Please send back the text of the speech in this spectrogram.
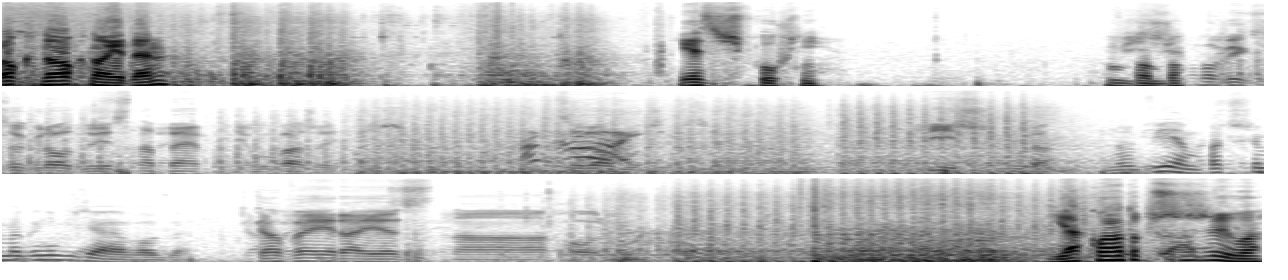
Okno, okno jeden. Jest gdzieś w kuchni. Bobo. Pobieg z ogrodu, jest na bębnie, uważaj. Fisz, góra. No wiem, patrzcie, go nie widziałem w ogóle. Caveira jest na holu. Jak ona to przeżyła?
